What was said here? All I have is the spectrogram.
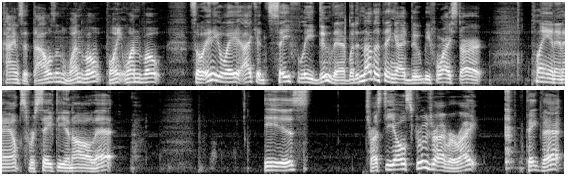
times a thousand, one vote, 0.1 vote. So anyway, I can safely do that. But another thing I do before I start playing in amps for safety and all that is trusty old screwdriver, right? Take that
